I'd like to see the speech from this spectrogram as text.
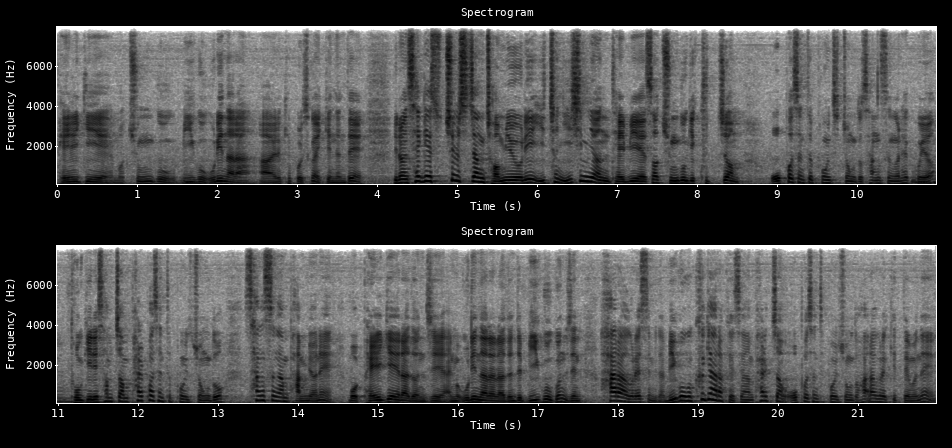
벨기에, 뭐 중국, 미국, 우리나라 아, 이렇게 볼 수가 있겠는데 이런 세계 수출 시장 점유율이 2020년 대비해서 중국이 9. 5%포인트 정도 상승을 했고요. 독일이 3.8%포인트 정도 상승한 반면에 뭐 벨기에라든지 아니면 우리나라라든지 미국은 이제 하락을 했습니다. 미국은 크게 하락했어요. 한 8.5%포인트 정도 하락을 했기 때문에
